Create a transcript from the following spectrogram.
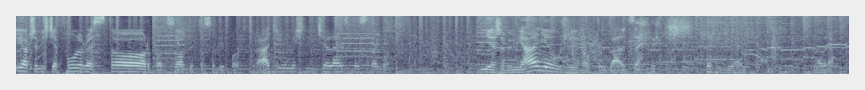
I oczywiście full restore, bo co by to sobie poradził, myślicie, Lens bez tego? Nie, żebym ja nie używał w tej walce. Wiem. Dobra.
